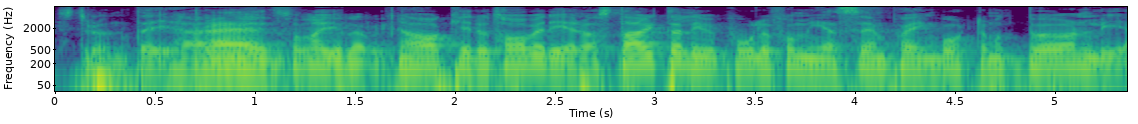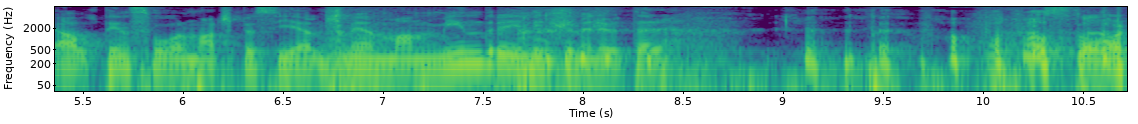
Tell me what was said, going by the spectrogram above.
strunta i här. Nej, Men- sådana gillar vi. Ja, okej, då tar vi det då. Starkt av Liverpool att få med sig en poäng borta mot Burnley. Alltid en svår match, speciellt med en man mindre i 90 minuter. Vad står?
